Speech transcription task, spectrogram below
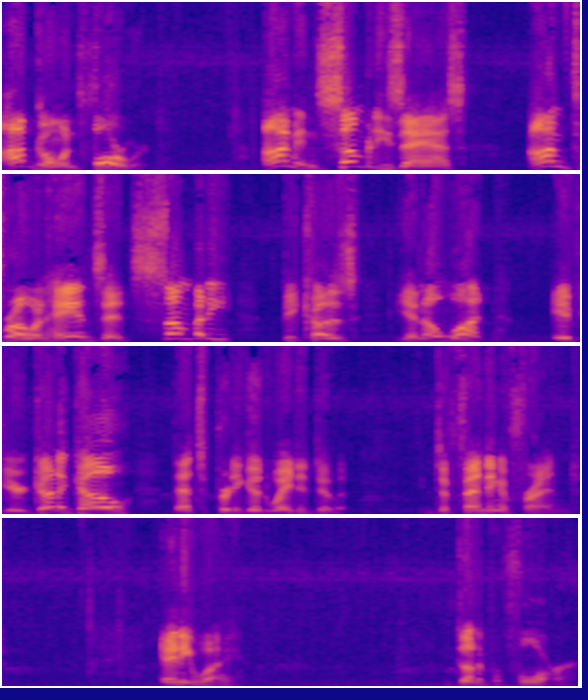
I'm going forward. I'm in somebody's ass. I'm throwing hands at somebody because you know what? If you're going to go, that's a pretty good way to do it. Defending a friend. Anyway, done it before.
